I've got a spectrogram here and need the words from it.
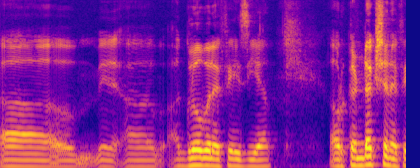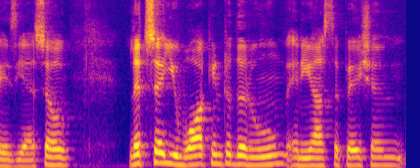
uh, a global aphasia or conduction aphasia. So let's say you walk into the room and you ask the patient,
